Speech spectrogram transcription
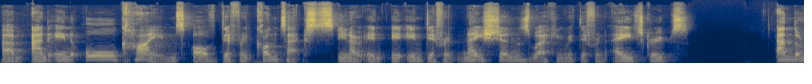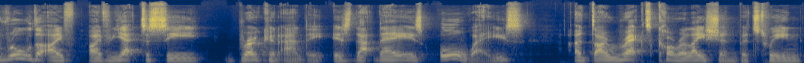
Um, and in all kinds of different contexts, you know, in, in different nations, working with different age groups. And the rule that I've I've yet to see broken, Andy, is that there is always a direct correlation between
